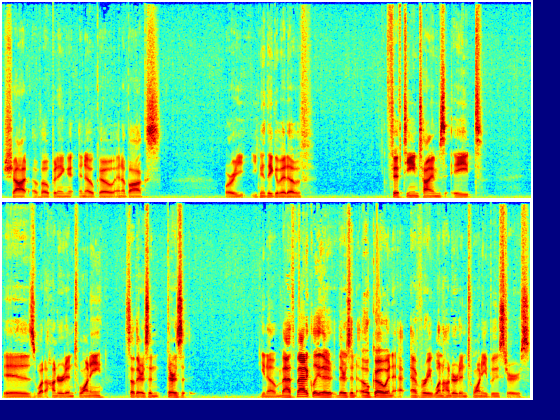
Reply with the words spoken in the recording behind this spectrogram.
shot of opening an Oko in a box, or you, you can think of it of 15 times eight is what 120. So there's an there's you know mathematically there, there's an Oko in every 120 boosters.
